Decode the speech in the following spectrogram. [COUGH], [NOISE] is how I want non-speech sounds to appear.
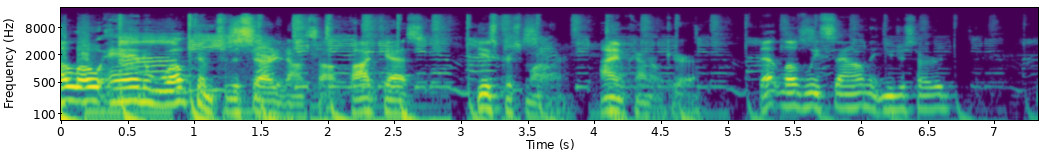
Hello and welcome to the Saturday Down South podcast. He is Chris Marler. I am Connor O'Gara. That lovely sound that you just heard,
